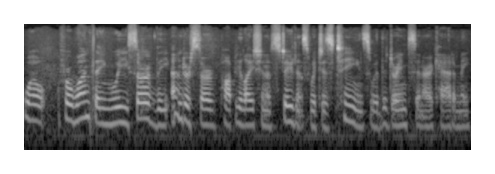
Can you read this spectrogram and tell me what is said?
Well, for one thing, we serve the underserved population of students, which is teens with the Dream Center Academy.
